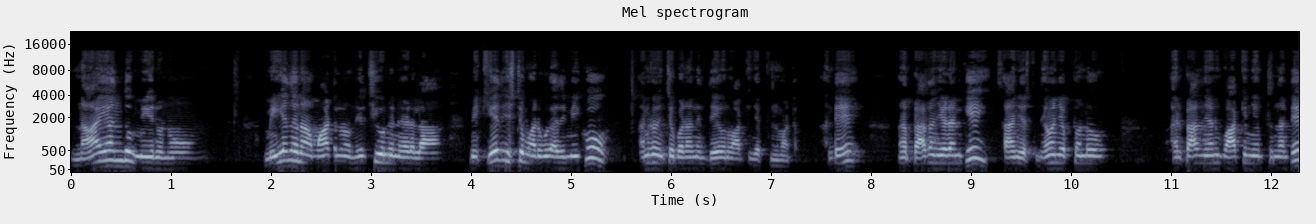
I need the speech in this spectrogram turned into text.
నాయందు మీరును మీ యందు నా మాటలను నిలిచి ఉండిన ఎడల మీకు ఏది ఇష్టం అడుగుడు అది మీకు అనుగ్రహించబడని దేవుని వాక్యం చెప్తుందన్నమాట. అంటే మనం ప్రార్థన చేయడానికి సాయం చేస్తుంది. ఏమని చెప్తుండు? ఆయన ప్రార్థన చేయడానికి వాక్యం చెప్తుందంటే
